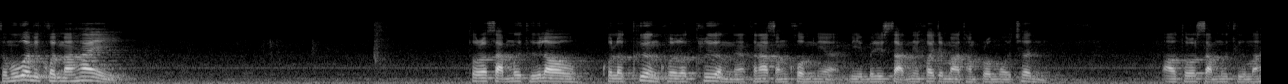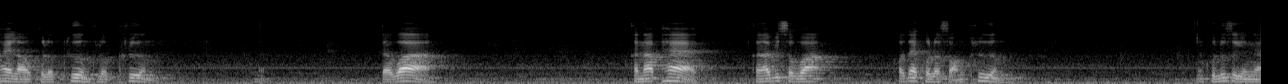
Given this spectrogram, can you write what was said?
สมมุติว่ามีคนมาให้โทรศัพท์มือถือเราคนละเครื่องคนละเครื่องนะคณะสังคมเนี่ยมีบริษัทเนี่ยเขาจะมาทำโปรโมชั่น เอาโทรศัพท์มือถือมาให้เราคนละเครื่องคนละเครื่องนะแต่ว่า คณะแพทย์ คณะวิศวะเขาได้คนละสองเครื่อง คุณรู้สึกยังไง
